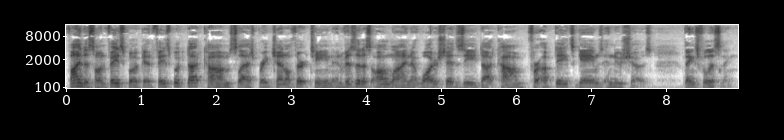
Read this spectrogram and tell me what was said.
Find us on Facebook at facebook.com slash breakchannel13 and visit us online at watershedz.com for updates, games, and new shows. Thanks for listening.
